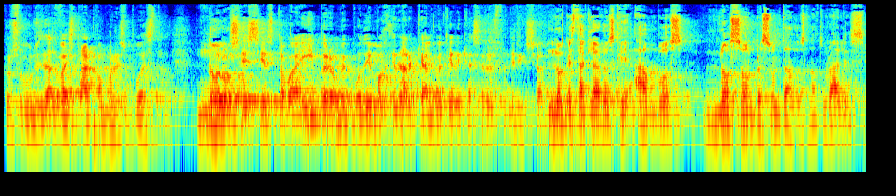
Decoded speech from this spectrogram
con su publicidad va a estar como respuesta. No lo sé si esto va ahí, pero me puedo imaginar que algo tiene que hacer en esta dirección. Lo que está claro es que ambos no son resultados naturales.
